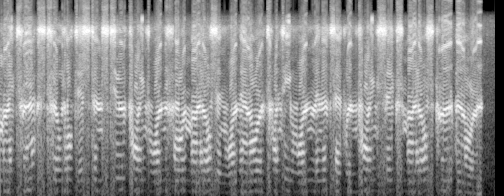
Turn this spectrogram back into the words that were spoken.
My tracks total distance 2.14 miles in 1 hour 21 minutes at 1.6 miles per hour.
